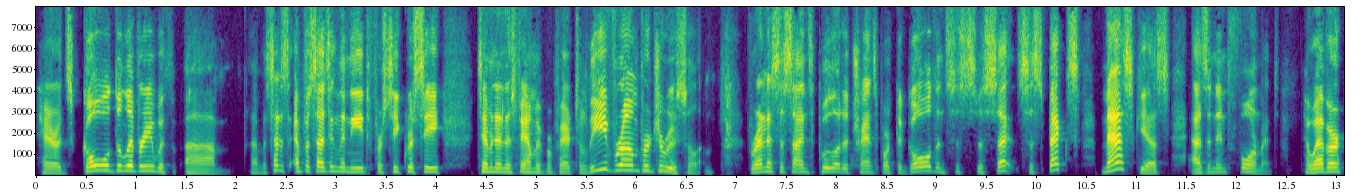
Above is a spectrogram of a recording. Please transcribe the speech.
Herod's gold delivery with um, um, Mascius emphasizing the need for secrecy. Timon and his family prepare to leave Rome for Jerusalem. Vorenus assigns Pullo to transport the gold and sus- sus- suspects Mascius as an informant. However,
